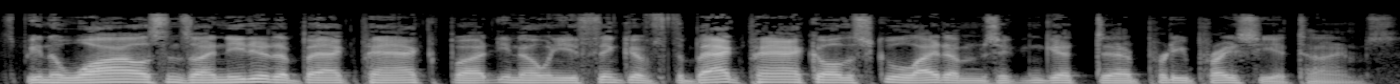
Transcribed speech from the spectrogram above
It's been a while since I needed a backpack, but you know when you think of the backpack, all the school items, it can get uh, pretty pricey at times.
